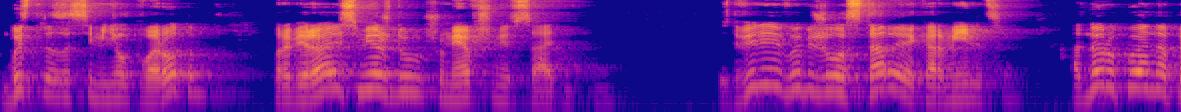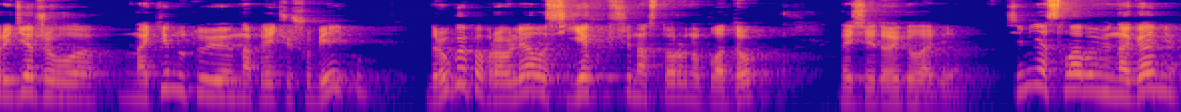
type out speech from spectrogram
быстро засеменил к воротам, пробираясь между шумевшими всадниками. Из дверей выбежала старая кормилица. Одной рукой она придерживала накинутую на плечи шубейку, другой поправляла съехавший на сторону платок, на седой голове. Семеня слабыми ногами,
